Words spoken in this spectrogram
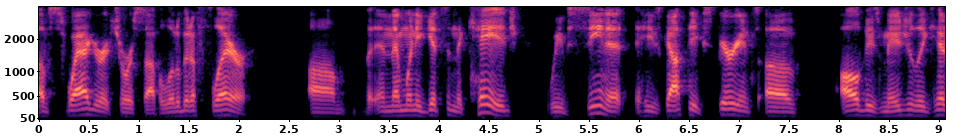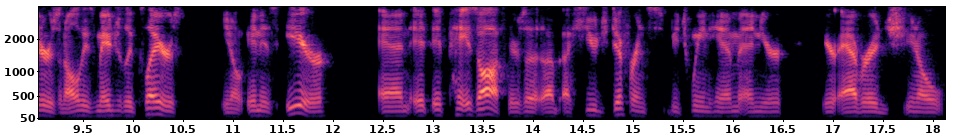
of swagger at shortstop, a little bit of flair. Um, but and then when he gets in the cage, we've seen it. He's got the experience of all these major league hitters and all these major league players, you know, in his ear, and it, it pays off. There's a, a, huge difference between him and your your average, you know,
